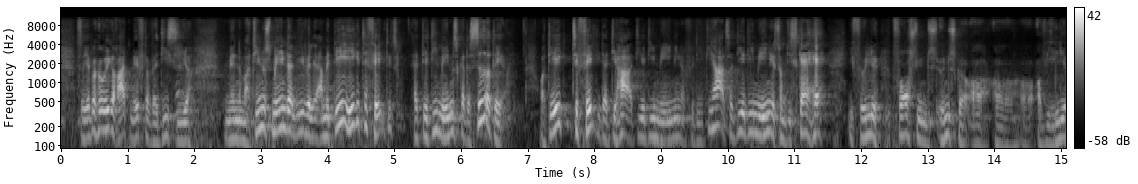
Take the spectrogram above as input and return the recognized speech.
så jeg behøver ikke ret rette efter, hvad de siger. Men Martinus mente alligevel, at det er ikke tilfældigt, at det er de mennesker, der sidder der. Og det er ikke tilfældigt, at de har de og de meninger, fordi de har altså de og de meninger, som de skal have ifølge forsynets ønsker og, og, og, og vilje.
